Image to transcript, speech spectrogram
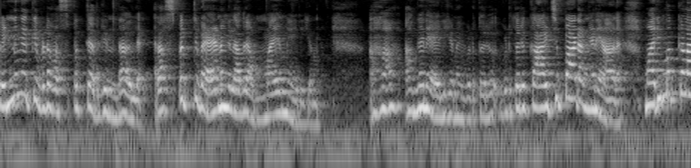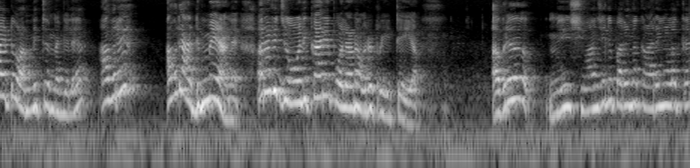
പെണ്ണുങ്ങൾക്ക് ഇവിടെ റെസ്പെക്റ്റ് അധികം ഉണ്ടാവില്ല. റെസ്പെക്റ്റ് വേണമെങ്കിൽ അവർ അമ്മായിമ്മയായിരിക്കണം അങ്ങനെ ആയിരിക്കണം ഇവിടുത്തെ ഒരു ഇവിടുത്തെ ഒരു കാഴ്ചപ്പാട് അങ്ങനെയാണ്. മരുമക്കളായിട്ട് വന്നിട്ടുണ്ടെങ്കിൽ അവർ അവർ അടിമയാണ്. അവരൊരു ജോലിക്കാരെ പോലെയാണ് അവർ ട്രീറ്റ് ചെയ്യുക. അവർ ഈ ശിവാഞ്ജലി പറയുന്ന കാര്യങ്ങളൊക്കെ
